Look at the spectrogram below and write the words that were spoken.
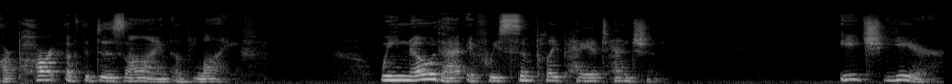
are part of the design of life. We know that if we simply pay attention. Each year,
